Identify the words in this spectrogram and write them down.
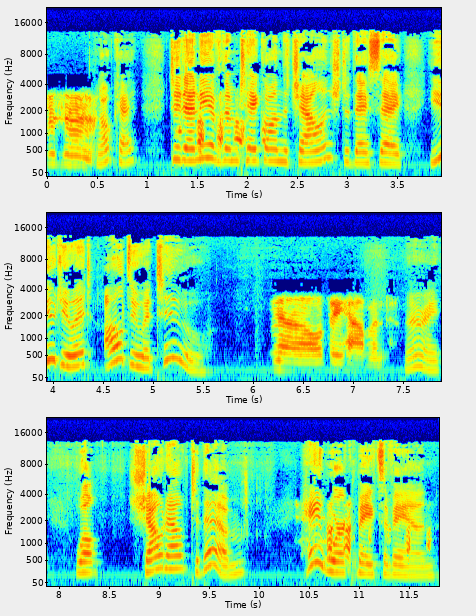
hmm Okay. Did any of them take on the challenge? Did they say, "You do it, I'll do it too"? No, they haven't. All right. Well, shout out to them. Hey, workmates of Anne,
